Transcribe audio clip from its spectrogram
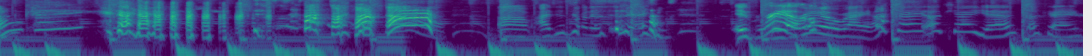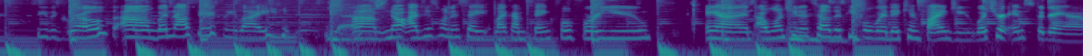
okay. um, I just want to say it's real. real, right? Okay, okay, yes, okay. See the growth. Um, but no, seriously, like, Yes. um, no, I just want to say, like, I'm thankful for you, and I want you to tell the people where they can find you. What's your Instagram?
